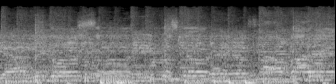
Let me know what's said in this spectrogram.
για λίγος ζώρικος και ωραίος απαραίτητος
